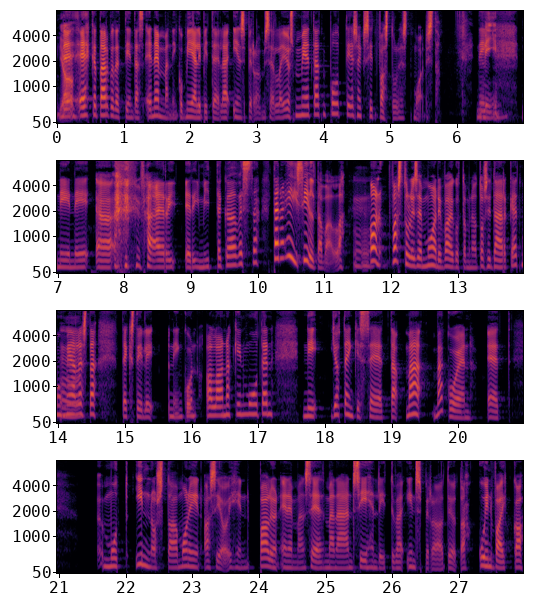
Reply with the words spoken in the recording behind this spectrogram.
Joo. Joo. Me ehkä tarkoitettiin tässä enemmän niinku mielipiteillä ja inspiroimisella, jos me mietitään, että me puhuttiin esimerkiksi siitä vastuullisesta muodista. Niin, Niin. niin, niin äh, vähän eri, eri mittakaavassa. Tai no ei sillä tavalla. Mm. On, vastuullisen muodin vaikuttaminen on tosi tärkeää mun mm. mielestä, tekstiili niin kuin alanakin muuten. Niin jotenkin se, että mä, mä koen, että mut innostaa moniin asioihin paljon enemmän se, että mä näen siihen liittyvää inspiraatiota kuin vaikka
